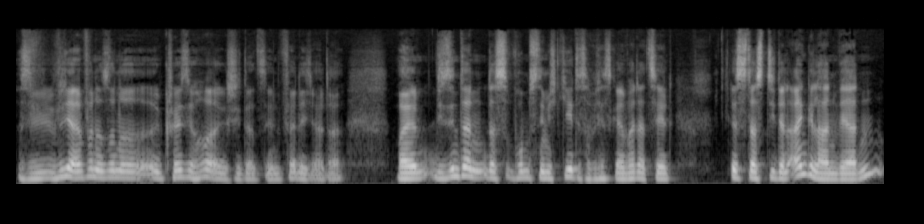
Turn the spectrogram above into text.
Das will ja einfach nur so eine äh, crazy Horror-Geschichte erzählen. Fertig, Alter. Weil die sind dann, das, worum es nämlich geht, das habe ich jetzt gerne weiter erzählt, ist, dass die dann eingeladen werden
